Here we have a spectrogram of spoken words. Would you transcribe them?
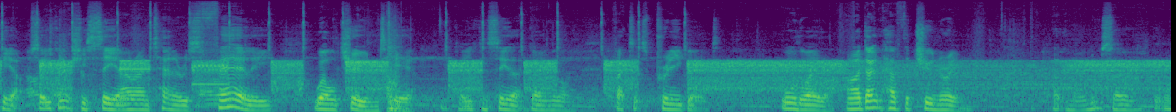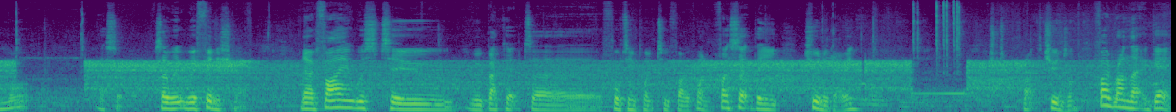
key up. So you can actually see our antenna is fairly well tuned here. Okay, you can see that going along. In fact, it's pretty good all the way along. And I don't have the tuner in at the moment, so one more. That's it. So we, we're finished now. Now, if I was to, we're back at uh, 14.251. If I set the tuner going, right, the tune's on. If I run that again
